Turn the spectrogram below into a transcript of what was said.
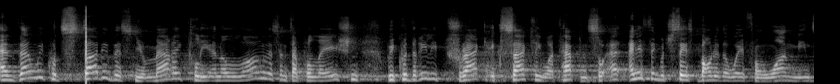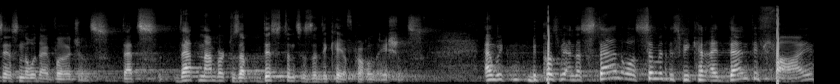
And then we could study this numerically, and along this interpolation, we could really track exactly what happens. So anything which stays bounded away from one means there's no divergence. That's, that number to the distance is the decay of correlations. And we, because we understand all symmetries, we can identify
